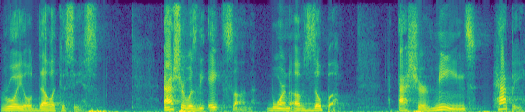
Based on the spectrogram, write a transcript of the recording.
royal delicacies. Asher was the eighth son, born of Zilpah. Asher means happy,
